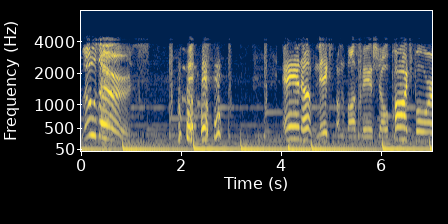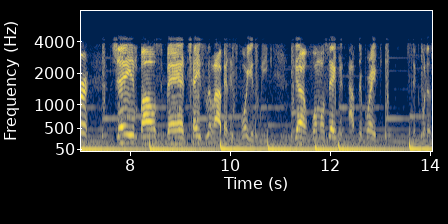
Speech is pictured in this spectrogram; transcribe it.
losers. and up next on the Bossman Show, part four, Jae and Boss Bad Takes. We got a lot of bad taste for you this week. We got one more segment after the break. Stick with us,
